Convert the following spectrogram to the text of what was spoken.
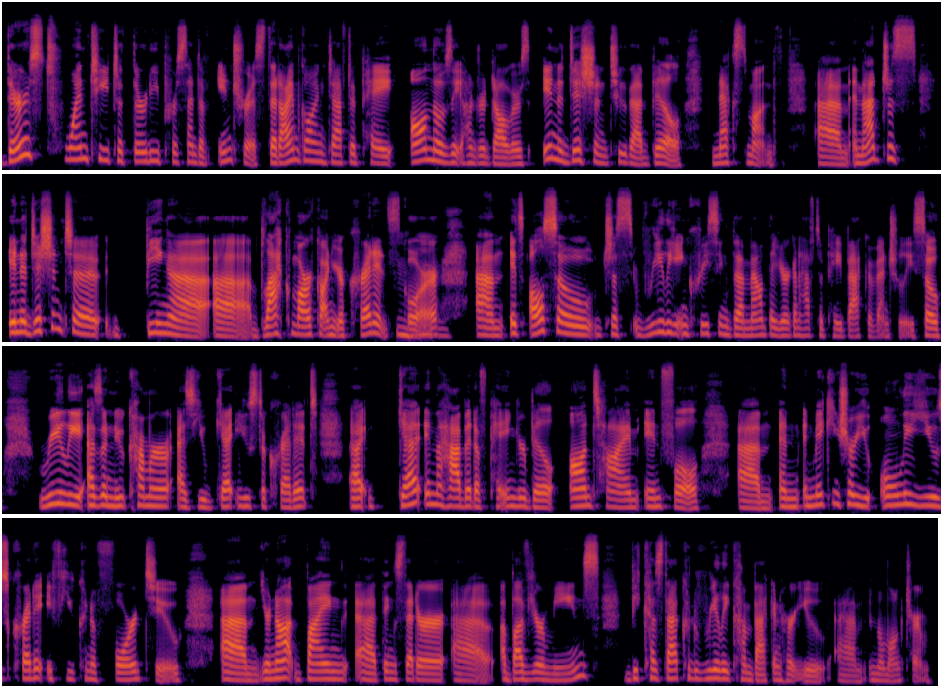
There's 20 to 30% of interest that I'm going to have to pay on those $800 in addition to that bill next month. Um, and that just, in addition to being a, a black mark on your credit score, Mhm. um, it's also just really increasing the amount that you're going to have to pay back eventually. So, really, as a newcomer, as you get used to credit, uh, get in the habit of paying your bill on time in full um, and, and making sure you only use credit if you can afford to. Um, you're not buying uh, things that are uh, above your means because that could really come back and hurt you um, in the long term.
